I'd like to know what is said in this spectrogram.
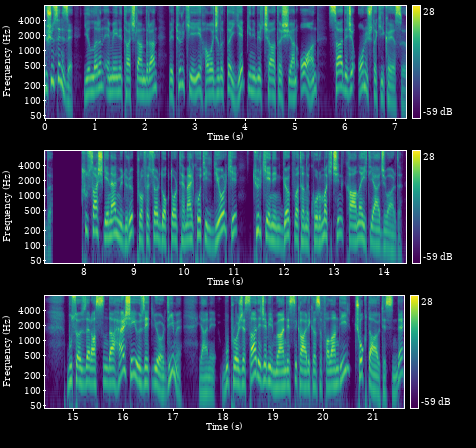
Düşünsenize, yılların emeğini taçlandıran ve Türkiye'yi havacılıkta yepyeni bir çağa taşıyan o an sadece 13 dakikaya sığdı. TUSAŞ Genel Müdürü Profesör Doktor Temel Kotil diyor ki, Türkiye'nin gök vatanı korumak için Kaan'a ihtiyacı vardı. Bu sözler aslında her şeyi özetliyor değil mi? Yani bu proje sadece bir mühendislik harikası falan değil, çok daha ötesinde,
